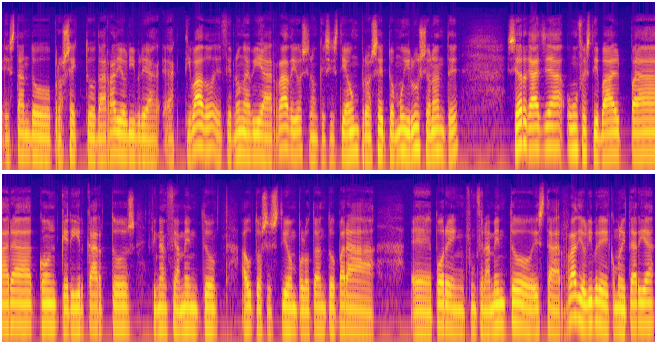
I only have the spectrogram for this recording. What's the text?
estando o proxecto da Radio Libre activado, é dicir, non había radio, senón que existía un proxecto moi ilusionante, se orgalla un festival para conquerir cartos, financiamento, autosestión, polo tanto, para eh, por en funcionamento esta radio libre comunitaria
